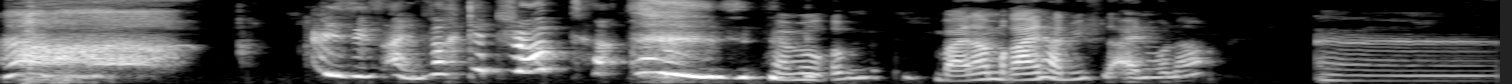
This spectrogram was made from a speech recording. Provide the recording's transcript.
Wie sie es einfach gedroppt hat. Ja, warum? Weiler am Rhein hat wie viele Einwohner? Äh,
